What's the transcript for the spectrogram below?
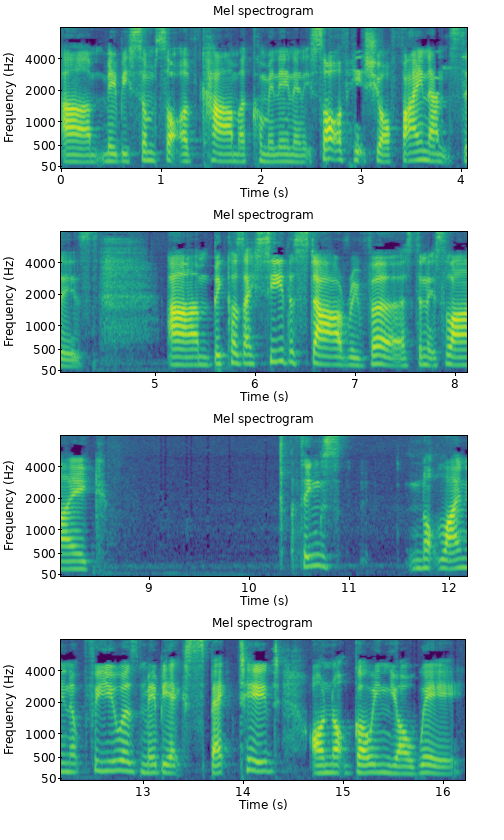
Um, maybe some sort of karma coming in and it sort of hits your finances. Um, because I see the star reversed and it's like things not lining up for you as maybe expected or not going your way.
